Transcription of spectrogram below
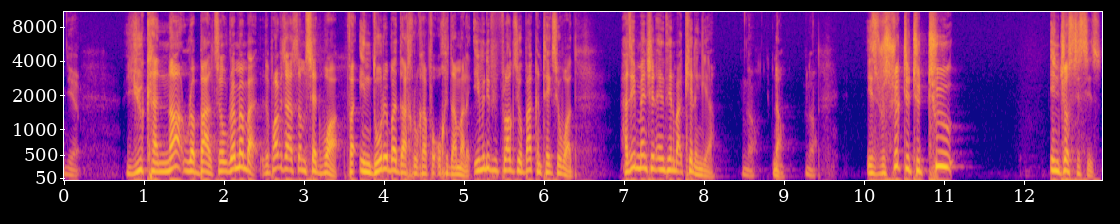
Yeah. you cannot rebel. So remember, the Prophet ﷺ said what? فَإِن دُرِبَ دَخْلُكَ فَأُخِذَ مَالِكَ Even if he flogs your back and takes your what? Has he mentioned anything about killing? Yeah. No. No. No. It's restricted to two injustices.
